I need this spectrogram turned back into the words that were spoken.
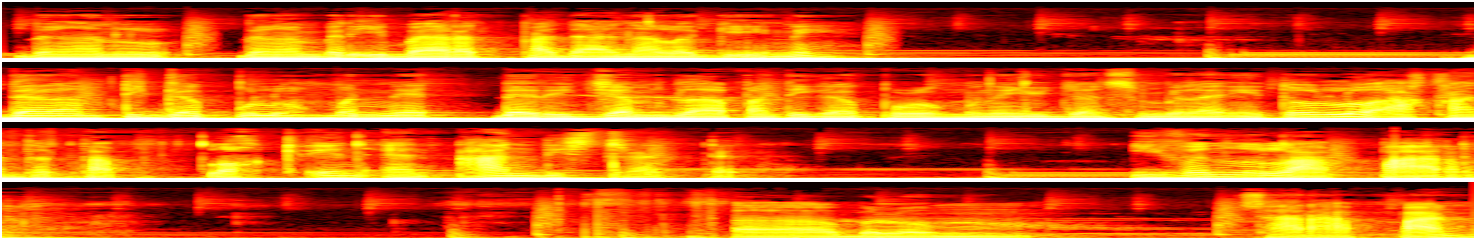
dengan dengan beribarat pada analogi ini dalam 30 menit dari jam 8.30 menuju jam 9 itu lo akan tetap lock in and undistracted. Even lo lapar uh, belum sarapan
